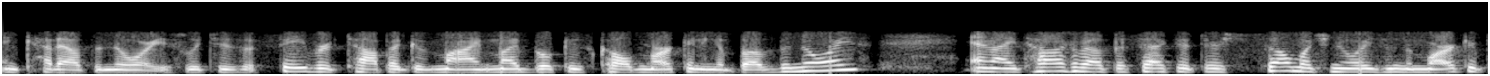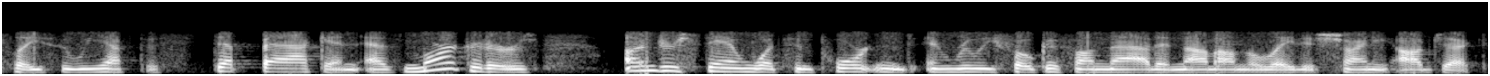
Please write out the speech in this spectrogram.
and cut out the noise, which is a favorite topic of mine. My book is called Marketing Above the Noise, and I talk about the fact that there's so much noise in the marketplace that we have to step back and, as marketers, understand what's important and really focus on that and not on the latest shiny object.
